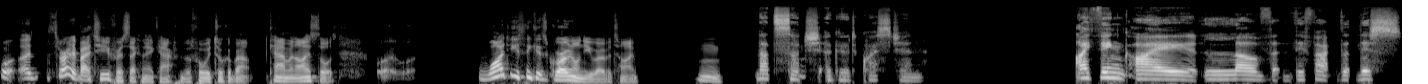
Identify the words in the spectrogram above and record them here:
Well, I throw it back to you for a second there, Catherine, before we talk about Cam and I's thoughts. Why do you think it's grown on you over time? That's such a good question. I think I love the fact that this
